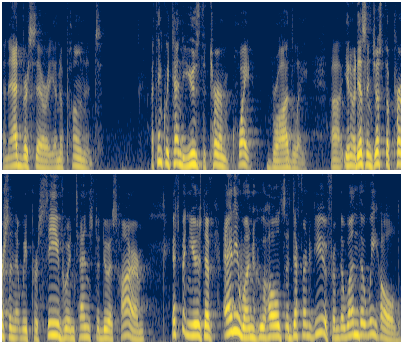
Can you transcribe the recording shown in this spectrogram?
an adversary, an opponent. I think we tend to use the term quite broadly. Uh, you know, it isn't just the person that we perceive who intends to do us harm. It's been used of anyone who holds a different view from the one that we hold.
